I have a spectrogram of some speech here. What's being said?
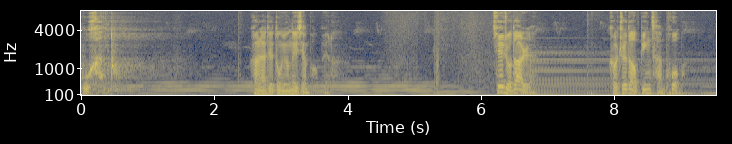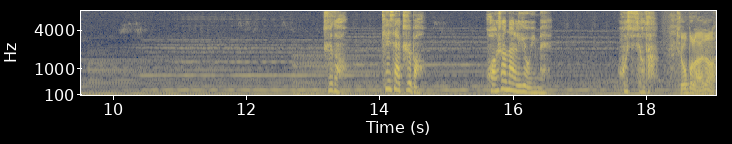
无寒毒，看来得动用那件宝贝了。接主大人，可知道冰残破吗？知道，天下至宝，皇上那里有一枚，我去求他。求不来的，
